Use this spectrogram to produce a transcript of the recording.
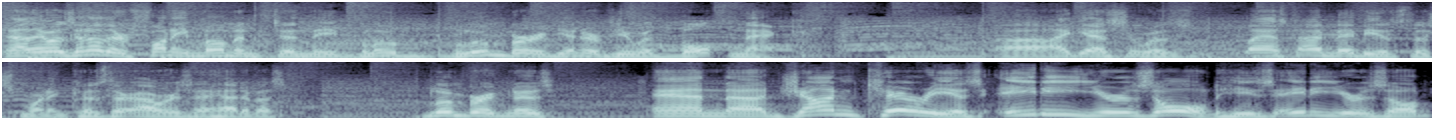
Now, there was another funny moment in the Bloomberg interview with Boltneck. Uh, I guess it was last night, maybe it's this morning because they're hours ahead of us. Bloomberg News. And uh, John Kerry is 80 years old. He's 80 years old,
